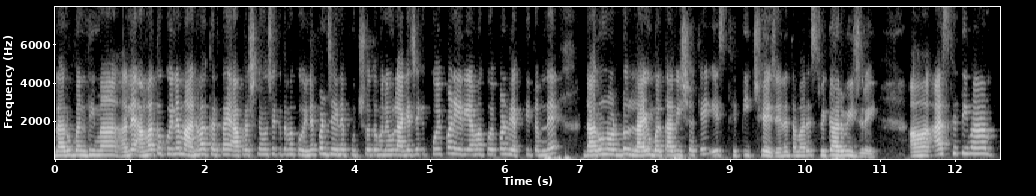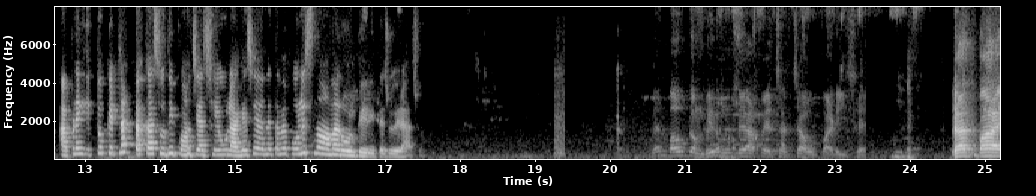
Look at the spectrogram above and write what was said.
દારૂબંધીમાં, એટલે આમાં તો કોઈને માનવા કરતા આ પ્રશ્ન એવો છે કે તમે કોઈને પણ જઈને પૂછશો તો મને એવું લાગે છે કે કોઈ પણ એરિયામાં કોઈ પણ વ્યક્તિ તમને દારૂનો અડ્ડો લાઈવ બતાવી શકે એ સ્થિતિ છે જેને તમારે સ્વીકારવી જ રહી. આ સ્થિતિમાં આપણે એક તો કેટલાક ટકા સુધી પહોંચ્યા છે એવું લાગે છે અને તમે પોલીસનો આમાં રોલ કઈ રીતે જોઈ રહ્યા છો ગંભીર મુદ્દે આપે ચર્ચા છે ગુજરાતમાં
